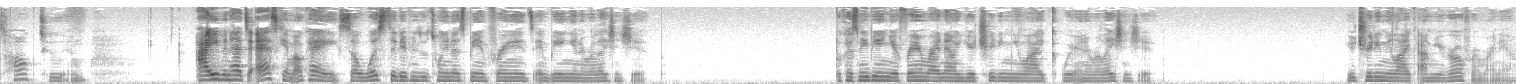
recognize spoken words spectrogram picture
talk to and I even had to ask him, okay, so what's the difference between us being friends and being in a relationship? Because me being your friend right now, you're treating me like we're in a relationship. You're treating me like I'm your girlfriend right now.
